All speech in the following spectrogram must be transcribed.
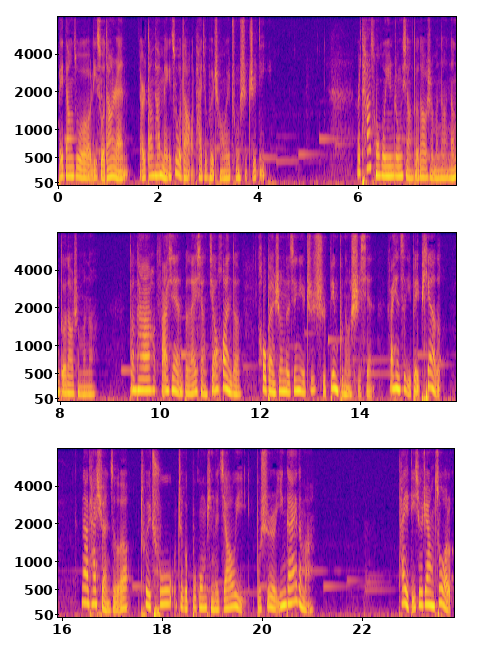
被当作理所当然；而当她没做到，她就会成为众矢之的。而她从婚姻中想得到什么呢？能得到什么呢？当她发现本来想交换的后半生的经济支持并不能实现。发现自己被骗了，那她选择退出这个不公平的交易，不是应该的吗？他也的确这样做了，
